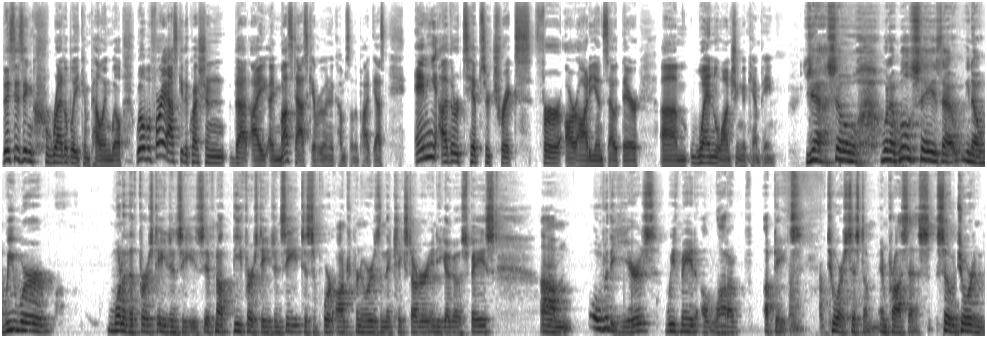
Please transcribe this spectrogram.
this is incredibly compelling, Will. Will, before I ask you the question that I, I, must ask everyone who comes on the podcast, any other tips or tricks for our audience out there um, when launching a campaign? Yeah. So what I will say is that, you know, we were one of the first agencies, if not the first agency, to support entrepreneurs in the Kickstarter Indiegogo space. Um, over the years, we've made a lot of updates to our system and process. So, Jordan,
